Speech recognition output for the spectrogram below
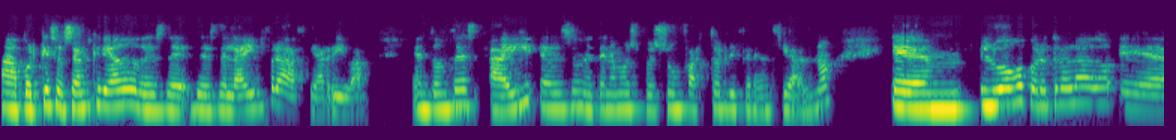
ah, porque eso se han creado desde, desde la infra hacia arriba. Entonces ahí es donde tenemos pues un factor diferencial. ¿no? Em, luego, por otro lado, eh,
